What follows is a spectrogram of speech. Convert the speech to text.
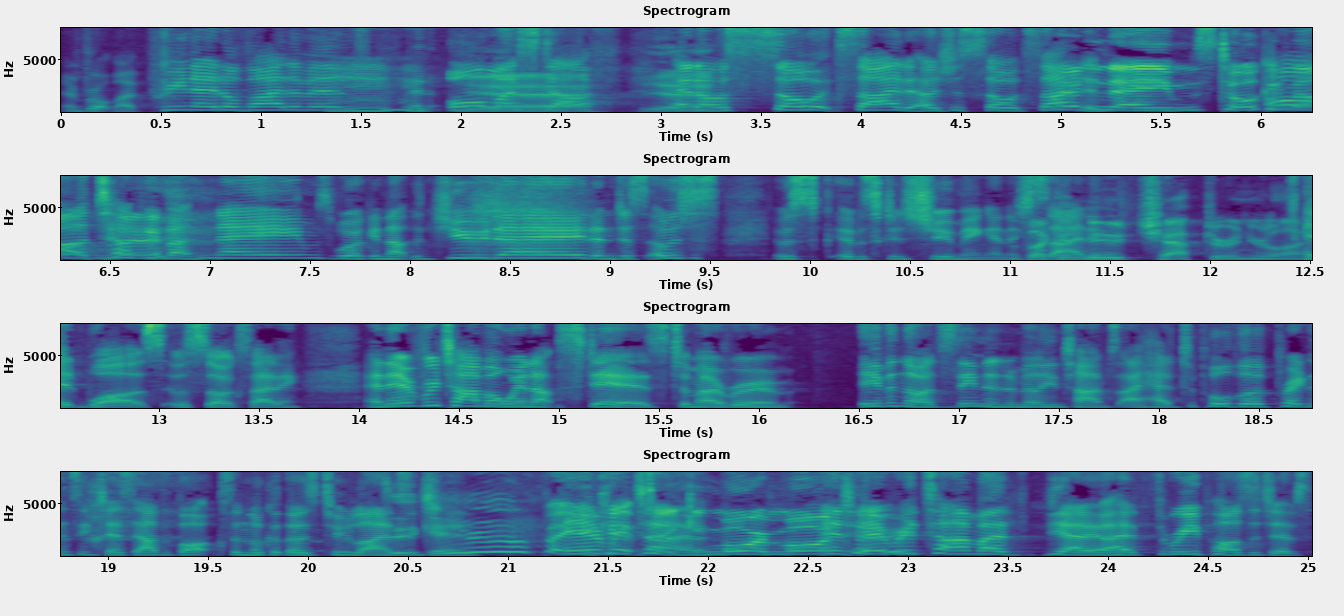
and brought my prenatal vitamins and mm-hmm. all my stuff yeah. and i was so excited i was just so excited names talking Oh, about talking about names, working out the due date, and just it was just it was it was consuming and It's like exciting. a new chapter in your life. It was. It was so exciting. And every time I went upstairs to my room, even though I'd seen it a million times, I had to pull the pregnancy test out of the box and look at those two lines Did again. you? But you kept taking more and more, And too. every time I, yeah, I had three positives.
